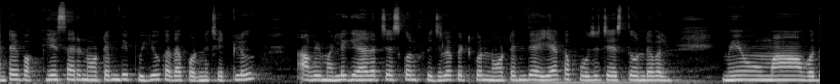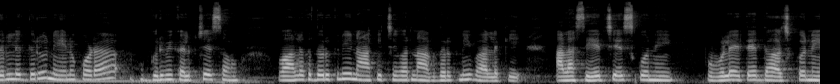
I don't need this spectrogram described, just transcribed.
అంటే ఒకేసారి నూట ఎనిమిది పుయ్యు కదా కొన్ని చెట్లు అవి మళ్ళీ గ్యాదర్ చేసుకొని ఫ్రిడ్జ్లో పెట్టుకొని నూట ఎనిమిది అయ్యాక పూజ చేస్తూ ఉండేవాళ్ళం. మేము మా వదినలిద్దరూ నేను కూడా ముగ్గురిమి కలిపి చేసాం. వాళ్ళకి దొరికినాయి నాకు ఇచ్చేవారు నాకు దొరికినాయి వాళ్ళకి. అలా షేర్ చేసుకొని పువ్వులు అయితే దాచుకొని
